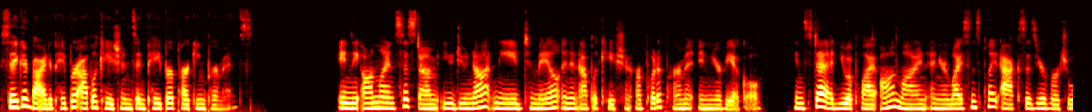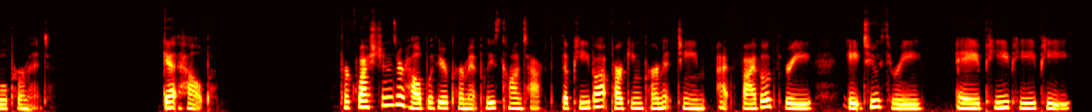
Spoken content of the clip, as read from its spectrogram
Say goodbye to paper applications and paper parking permits. In the online system, you do not need to mail in an application or put a permit in your vehicle. Instead, you apply online and your license plate acts as your virtual permit. Get help. For questions or help with your permit, please contact the PBOT Parking Permit Team at 503 823 APPP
